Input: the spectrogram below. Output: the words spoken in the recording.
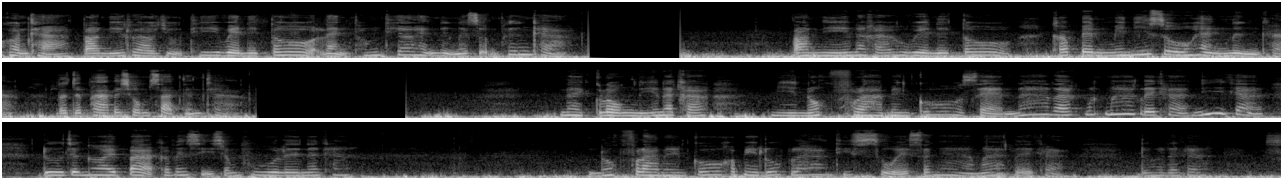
ทุกคนคะตอนนี้เราอยู่ที่เวเนโตแหล่งท่องเที่ยวแห่งหนึ่งในสวนพึ่งค่ะ ตอนนี้นะคะเวเนโตเขาเป็นมินิซูแห่งหนึ่งค่ะ เราจะพาไปชมสัตว์กันค่ะ ในกรงนี้นะคะ มีนกฟลาเมงโกแสนน่ารักมาก ๆ เลยค่ะ นี่ค่ะ ดูจะงอยปากเขาเป็นสีชมพูเลยนะคะ นกฟลาเมงโกเขามีรูปร่างที่สวยสง่ามากเลยค่ะ ดูนะคะ ส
